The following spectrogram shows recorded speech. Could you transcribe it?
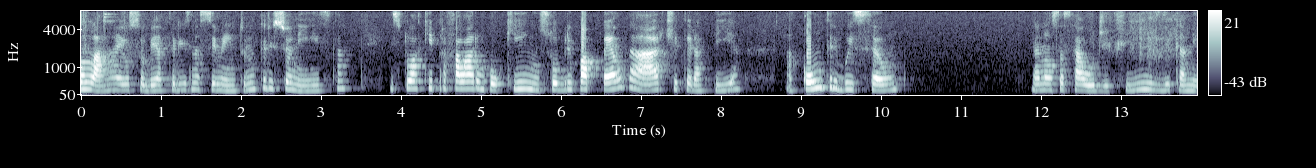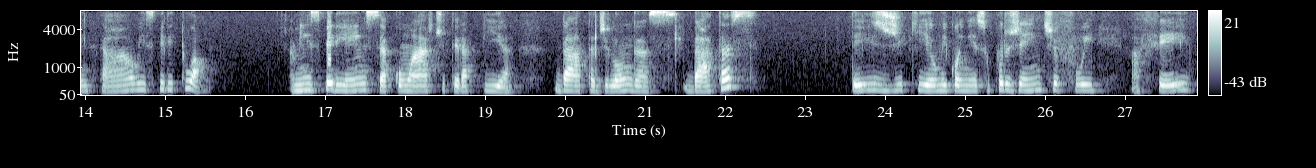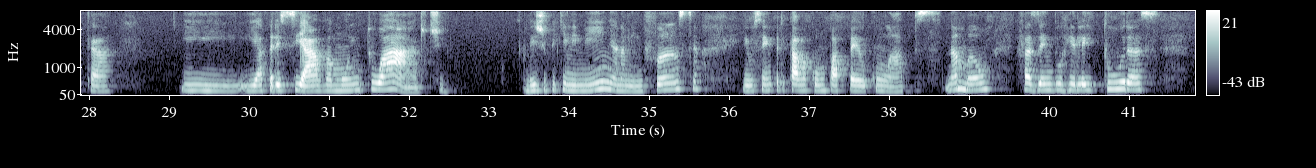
Olá, eu sou Beatriz Nascimento, nutricionista. Estou aqui para falar um pouquinho sobre o papel da arte e terapia, a contribuição da nossa saúde física, mental e espiritual. A minha experiência com a arte e terapia data de longas datas. Desde que eu me conheço por gente, eu fui afeita e, e apreciava muito a arte. Desde pequenininha, na minha infância, eu sempre estava com papel com lápis na mão, fazendo releituras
